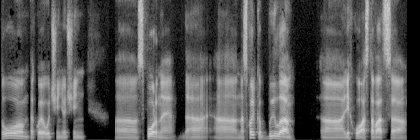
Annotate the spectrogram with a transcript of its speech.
то такое очень-очень э, спорное. Да. А насколько было э, легко оставаться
